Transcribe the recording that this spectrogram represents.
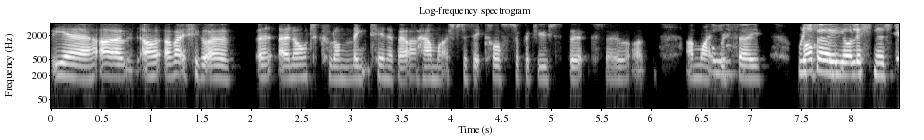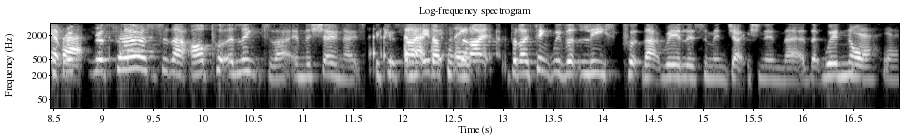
yeah, I, I've actually got a an article on LinkedIn about how much does it cost to produce a book. So I, I might oh, refer refer put, your listeners to yeah, that. Re- refer us to that. I'll put a link to that in the show notes uh, because that, that is, doesn't. But I, but I think we've at least put that realism injection in there that we're not yeah, yeah.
